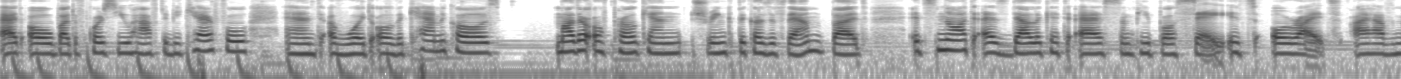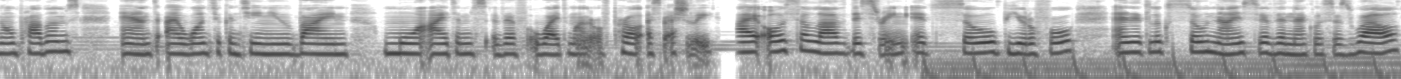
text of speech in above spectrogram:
at all but of course you have to be careful and avoid all the chemicals mother of pearl can shrink because of them, but it's not as delicate as some people say. It's all right. I have no problems and I want to continue buying more items with white mother of pearl especially. I also love this ring. It's so beautiful and it looks so nice with the necklace as well.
